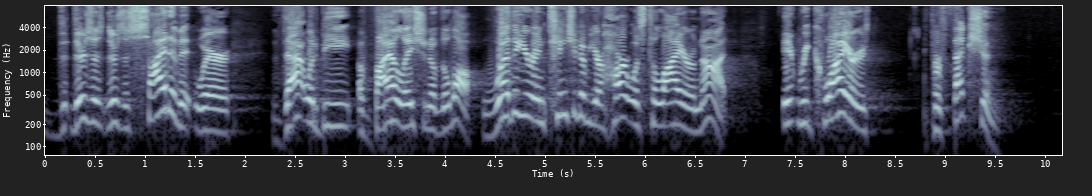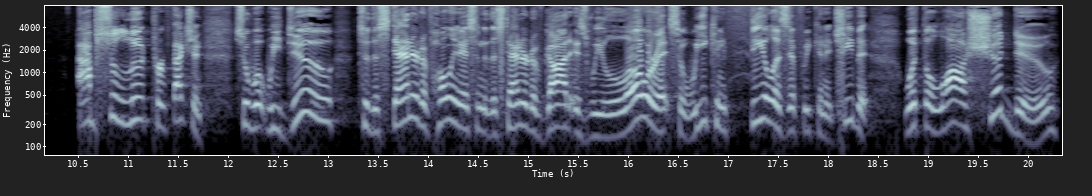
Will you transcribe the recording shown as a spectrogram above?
There's a, there's a side of it where that would be a violation of the law. Whether your intention of your heart was to lie or not, it requires perfection absolute perfection. So, what we do to the standard of holiness and to the standard of God is we lower it so we can feel as if we can achieve it. What the law should do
